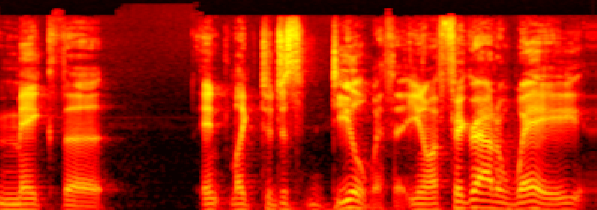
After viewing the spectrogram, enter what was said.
make the in, like to just deal with it. You know, figure out a way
